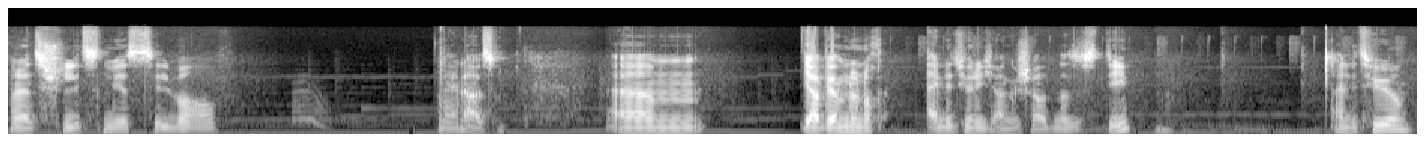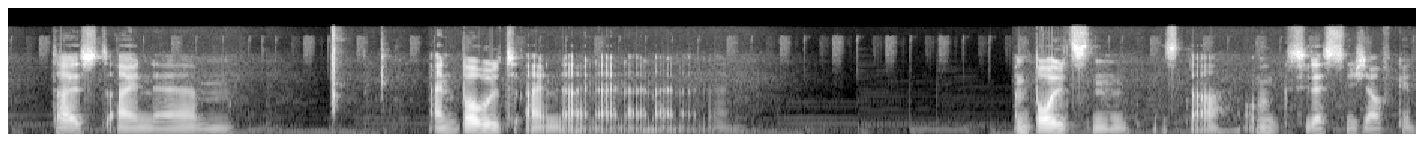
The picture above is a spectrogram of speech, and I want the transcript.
Und jetzt schlitzen wir Silber auf. Nein, also. Ähm, ja, wir haben nur noch eine Tür nicht angeschaut und das ist die. Eine Tür, da ist ein, ähm, ein Bolt, ein, nein, nein, nein, nein, nein, nein. Ein Bolzen ist da und sie lässt sie nicht aufgehen.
